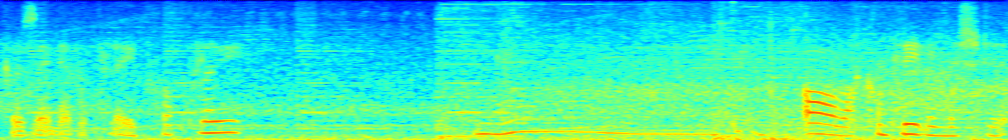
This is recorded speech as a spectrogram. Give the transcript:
because they never play properly. Oh, I completely missed it.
